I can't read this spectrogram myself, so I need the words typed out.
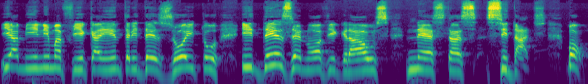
E a mínima fica entre 18 e 19 graus nestas cidades. Bom,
